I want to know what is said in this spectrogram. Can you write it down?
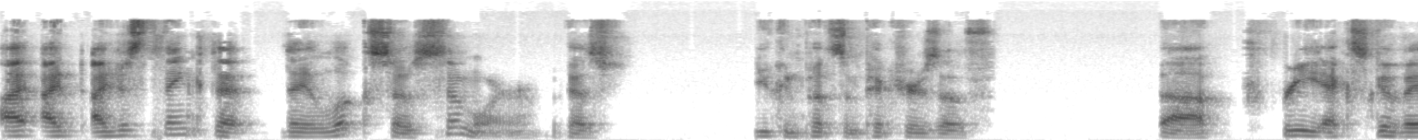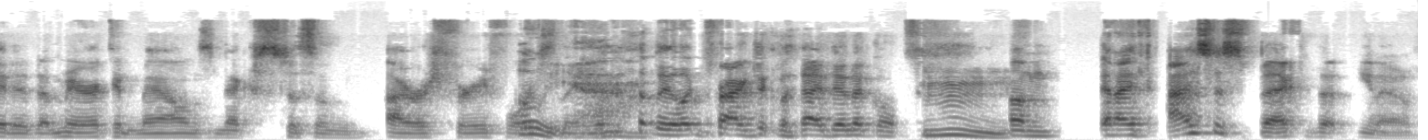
I, I, I just think that they look so similar because you can put some pictures of uh, pre-excavated American mounds next to some Irish fairy forts. Oh, yeah. they, look, practically identical. Mm. Um, and I I suspect that you know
